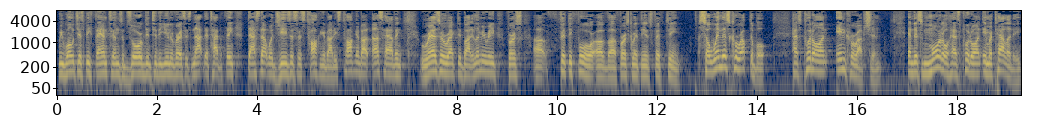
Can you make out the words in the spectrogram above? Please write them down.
We won't just be phantoms absorbed into the universe. It's not that type of thing. That's not what Jesus is talking about. He's talking about us having resurrected body. Let me read verse uh, 54 of uh, 1 Corinthians 15. So when this corruptible has put on incorruption, and this mortal has put on immortality,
